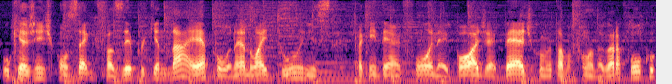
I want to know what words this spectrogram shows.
o que a gente consegue fazer, porque na Apple, né, no iTunes, para quem tem iPhone, iPod, iPad, como eu estava falando agora há pouco,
